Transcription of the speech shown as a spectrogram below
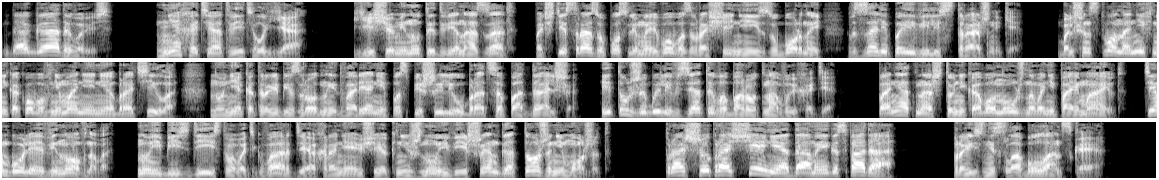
Догадываюсь. Нехотя ответил я. Еще минуты две назад Почти сразу после моего возвращения из уборной в зале появились стражники. Большинство на них никакого внимания не обратило, но некоторые безродные дворяне поспешили убраться подальше и тут же были взяты в оборот на выходе. Понятно, что никого нужного не поймают, тем более виновного, но и бездействовать гвардия, охраняющая княжну и Вейшенга, тоже не может. «Прошу прощения, дамы и господа», — произнесла Буланская.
